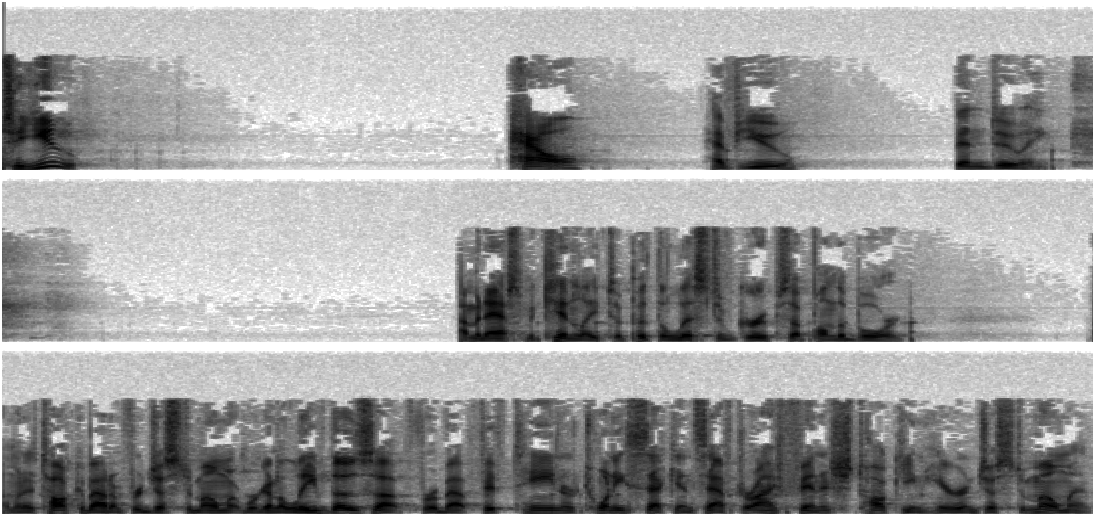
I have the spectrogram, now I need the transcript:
to you. How have you been doing? I'm going to ask McKinley to put the list of groups up on the board. I'm going to talk about them for just a moment. We're going to leave those up for about 15 or 20 seconds after I finish talking here in just a moment.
